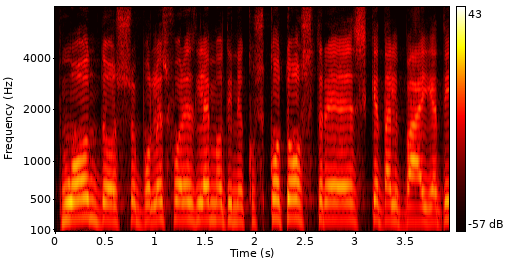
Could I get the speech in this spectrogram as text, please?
που όντως πολλές φορές λέμε ότι είναι σκοτώστρες κτλ. Γιατί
